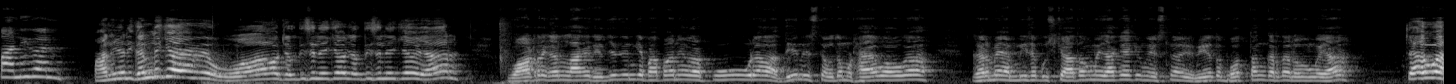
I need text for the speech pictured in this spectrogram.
पानी गन पानी वाली गन लेके आए हुए हो? वाह जल्दी से लेके आओ जल्दी से लेके आओ यार। वाटर गन ला के दे दिए थे इनके पापा ने और पूरा दिन इसने उदम उठाया हुआ होगा। घर में अम्मी से पूछ के आता हूँ मैं जाके क्योंकि इसने ये तो बहुत तंग करता है लोगों को यार। क्या हुआ?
